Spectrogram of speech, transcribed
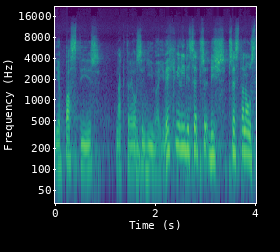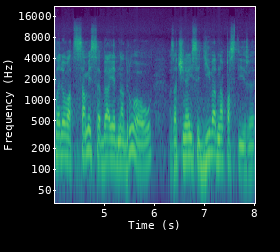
je pastýř, na kterého se dívají. Ve chvíli, kdy, se, když přestanou sledovat sami sebe a jedna druhou a začínají se dívat na pastýře,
